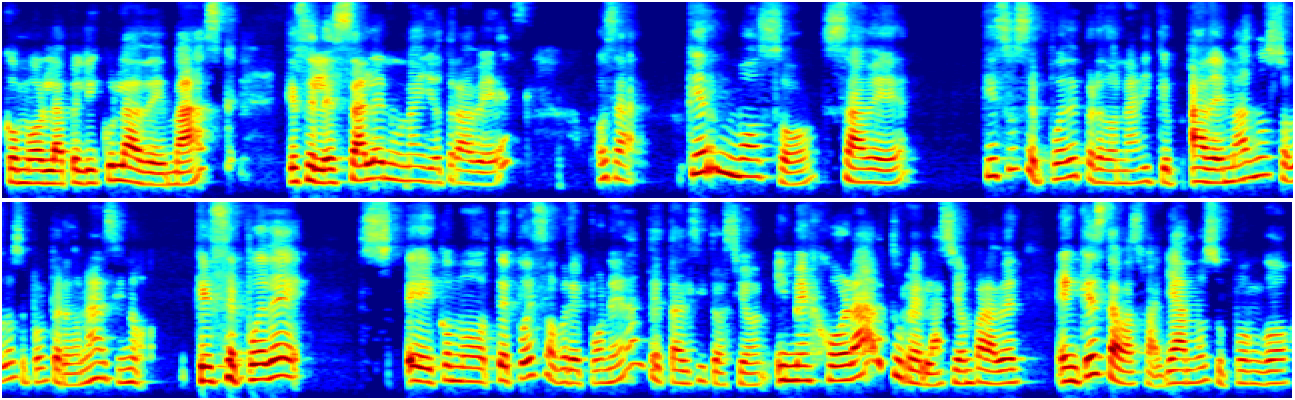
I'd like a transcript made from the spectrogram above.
como la película de Mask, que se les salen una y otra vez. O sea, qué hermoso saber que eso se puede perdonar y que además no solo se puede perdonar, sino que se puede, eh, como te puedes sobreponer ante tal situación y mejorar tu relación para ver en qué estabas fallando, supongo,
